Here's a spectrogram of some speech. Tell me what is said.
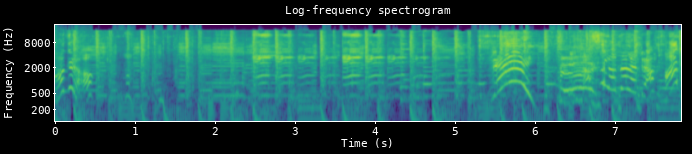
ఆగరా రేయ్! నిన్ను అస్సలు వదలనురా. ఆగు!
